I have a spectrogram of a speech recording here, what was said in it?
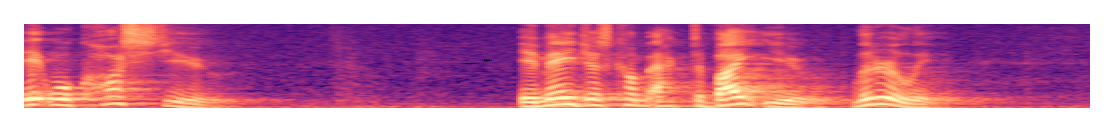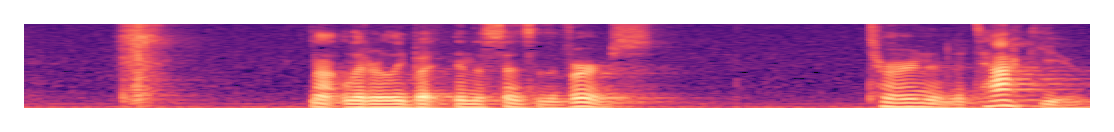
It will cost you. It may just come back to bite you, literally. Not literally, but in the sense of the verse. Turn and attack you.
